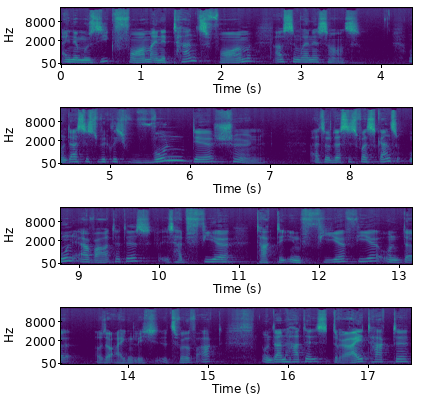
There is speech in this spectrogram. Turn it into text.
eine Musikform, eine Tanzform aus dem Renaissance. Und das ist wirklich wunderschön. Also das ist was ganz Unerwartetes. Es hat vier Takte in vier, vier und also eigentlich zwölf Akt. Und dann hatte es drei Takte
